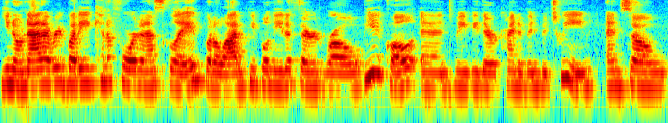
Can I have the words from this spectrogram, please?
you know, not everybody can afford an Escalade, but a lot of people need a third row vehicle and maybe they're kind of in between. And so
